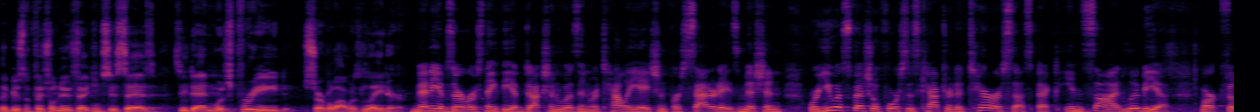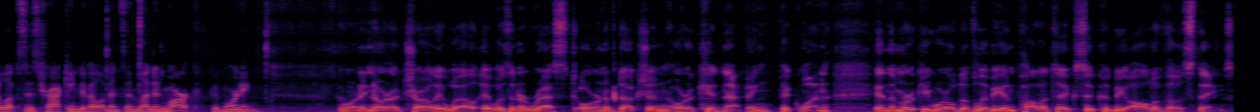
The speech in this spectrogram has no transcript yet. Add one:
Libya's official news agency says Zeidan was freed several hours later. Many observers think the abduction was in retaliation for Saturday's mission, where U.S. Special Forces captured a terror suspect inside Libya. Mark Phillips is tracking developments in London. Mark, good morning. Good morning, Nora, Charlie. Well, it was an arrest or an abduction or a kidnapping. Pick one. In the murky world of Libyan politics, it could be all of those things.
